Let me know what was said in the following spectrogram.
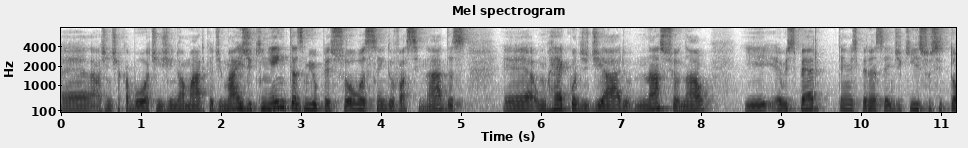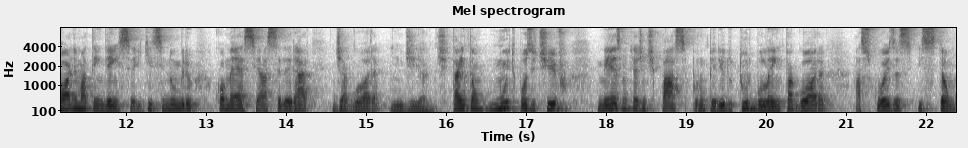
é, a gente acabou atingindo a marca de mais de 500 mil pessoas sendo vacinadas, é um recorde diário nacional e eu espero, tenho a esperança de que isso se torne uma tendência e que esse número comece a acelerar de agora em diante. Tá? Então, muito positivo mesmo que a gente passe por um período turbulento agora, as coisas estão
